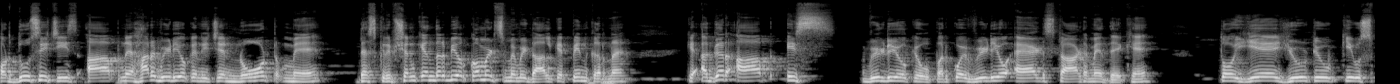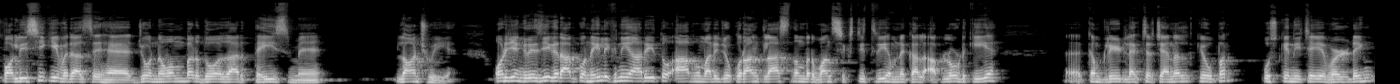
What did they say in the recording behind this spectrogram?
اور دوسری چیز، آپ نے ہر ویڈیو کے نیچے نوٹ میں ڈسکرپشن کے اندر بھی اور کامنٹس میں بھی ڈال کے پن کرنا ہے کہ اگر آپ اس ویڈیو کے اوپر کوئی ویڈیو ایڈ سٹارٹ میں دیکھیں، تو یہ یو ٹیوب کی اس پالیسی کی وجہ سے ہے جو نومبر دو ہزار تیئیس میں لانچ ہوئی ہے۔ اور یہ انگریزی اگر آپ کو نہیں لکھنی آ رہی تو آپ ہماری جو Quran class number one sixty three ہم نے کل اپلوڈ کی ہے کمپلیٹ لیکچر چینل کے اوپر۔ اس کے نیچے یہ ورڈنگ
